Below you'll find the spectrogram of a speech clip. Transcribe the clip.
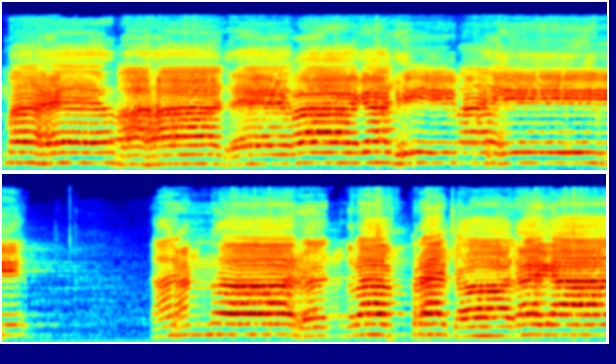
विद्महे महादेवाय धीमहि तन्नो रुद्रः प्रचोदयात्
